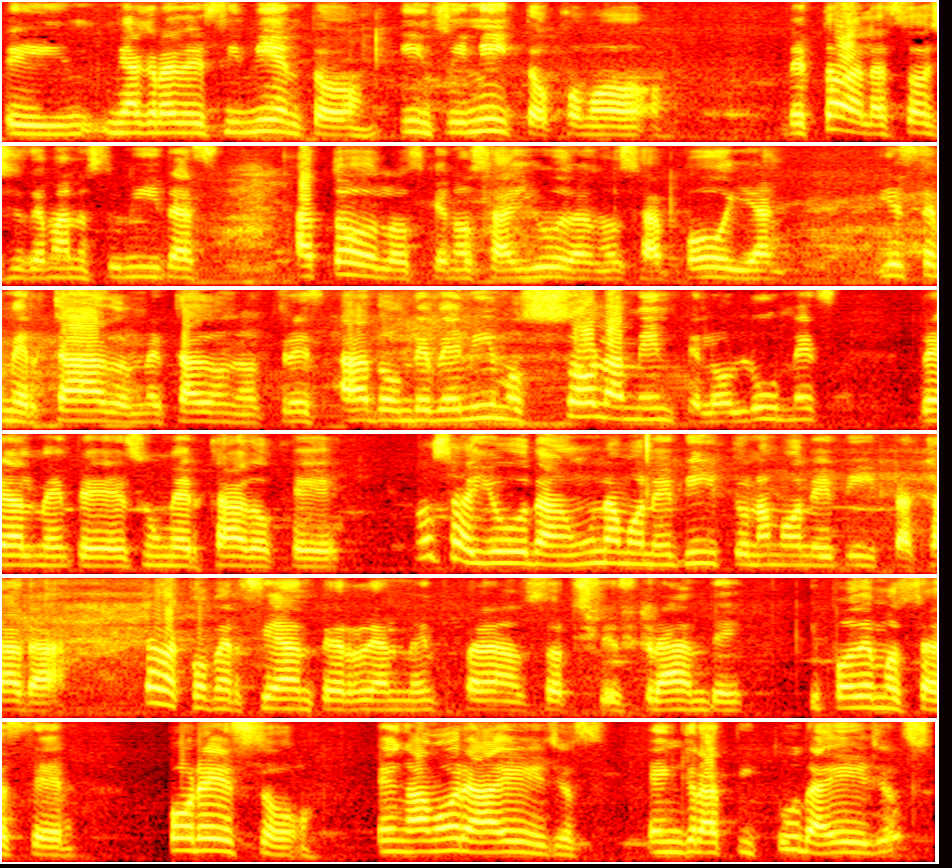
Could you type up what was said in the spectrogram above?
Y mi agradecimiento infinito como de todas las socios de Manos Unidas, a todos los que nos ayudan, nos apoyan. Y este mercado, el mercado no 3, a donde venimos solamente los lunes, realmente es un mercado que nos ayuda, una monedita, una monedita, cada, cada comerciante realmente para nosotros es grande y podemos hacer. Por eso, en amor a ellos, en gratitud a ellos,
